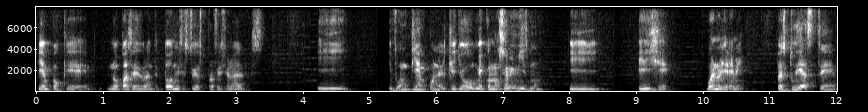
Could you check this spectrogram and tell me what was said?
tiempo que no pasé durante todos mis estudios profesionales. Y, y fue un tiempo en el que yo me conocí a mí mismo y, dije, bueno Jeremy, tú estudiaste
